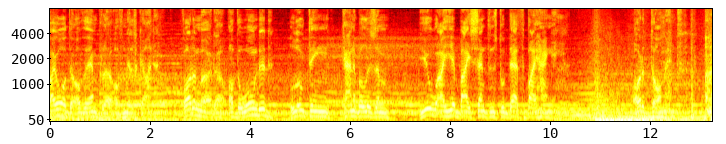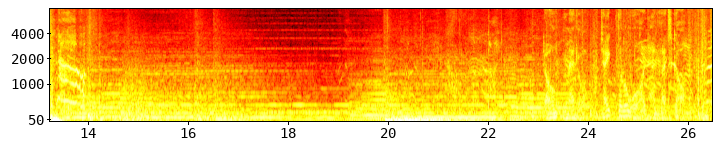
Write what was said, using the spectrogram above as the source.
By order of the Emperor of Nilfgaard. For the murder of the wounded, looting, cannibalism, you are hereby sentenced to death by hanging. Or torment. Don't meddle. Take the reward and let's go.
